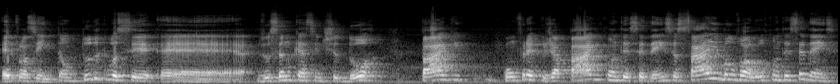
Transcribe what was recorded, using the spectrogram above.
ele falou assim, então tudo que você, é, se você não quer sentir dor, pague com frequência, já pague com antecedência, saiba o valor com antecedência.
